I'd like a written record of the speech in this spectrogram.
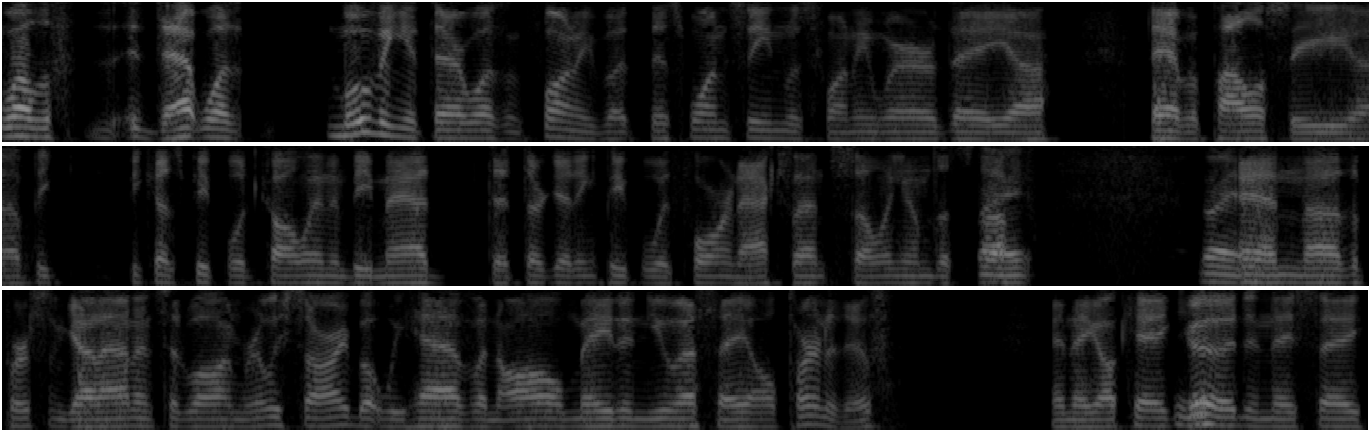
well, the, that was moving it there wasn't funny, but this one scene was funny where they uh, they have a policy uh, be, because people would call in and be mad that they're getting people with foreign accents selling them the stuff. Right. Right. And uh, the person got on and said, "Well, I'm really sorry, but we have an all made in USA alternative." And they go, "Okay, Yeah. good." And they say,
